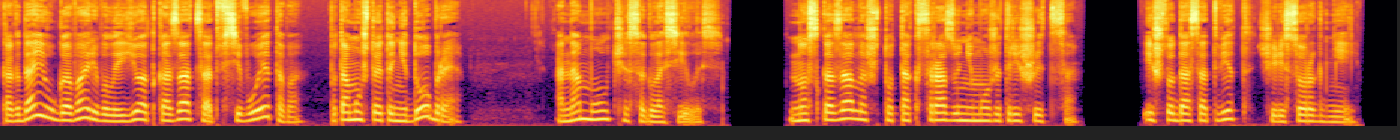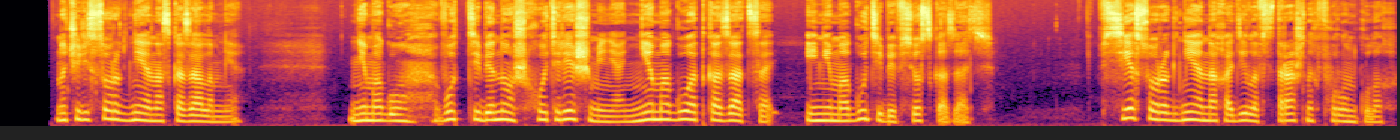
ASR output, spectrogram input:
Когда я уговаривала ее отказаться от всего этого, потому что это недоброе, она молча согласилась но сказала, что так сразу не может решиться и что даст ответ через 40 дней. Но через 40 дней она сказала мне, «Не могу, вот тебе нож, хоть режь меня, не могу отказаться и не могу тебе все сказать». Все 40 дней она ходила в страшных фурункулах.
